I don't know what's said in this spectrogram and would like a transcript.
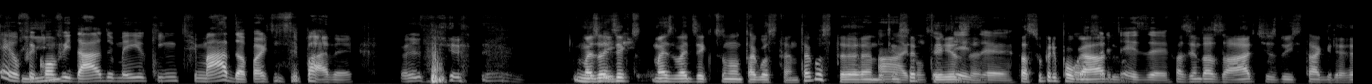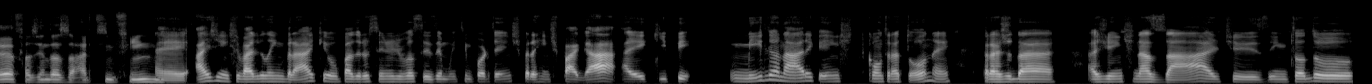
Eu fui e... convidado meio que intimado a participar, né? Mas vai, dizer que tu, mas vai dizer que tu não tá gostando. Tá gostando, tenho certeza. certeza é. Tá super empolgado. Com certeza. É. Fazendo as artes do Instagram, fazendo as artes, enfim. É. Ai, gente, vale lembrar que o patrocínio de vocês é muito importante pra gente pagar a equipe milionária que a gente contratou, né? Pra ajudar a gente nas artes, em todos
